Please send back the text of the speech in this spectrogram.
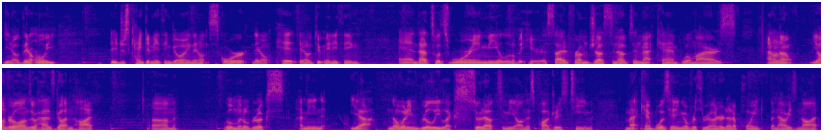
you know, they don't really, they just can't get anything going. They don't score, they don't hit, they don't do anything. And that's what's worrying me a little bit here. Aside from Justin Upton, Matt Kemp, Wil Myers, I don't know. Yonder Alonso has gotten hot. Um, Will Middlebrooks, I mean, yeah, nobody really like stood out to me on this Padres team. Matt Kemp was hitting over 300 at a point, but now he's not.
